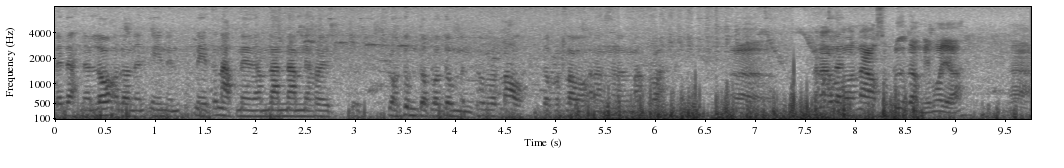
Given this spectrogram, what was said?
bây giờ nó lo là nên nên nên tân áp nên làm năm năm này rồi lo tôm tập lo tôm mình không lo lau tập lo lau ăn ăn mặc rồi ờ nó nào sụp lưỡi đầm này bao à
